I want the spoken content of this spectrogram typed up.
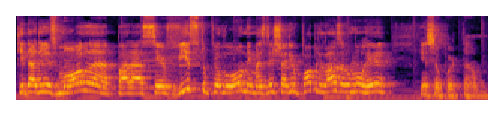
que daria esmola para ser visto pelo homem, mas deixaria o pobre Lázaro morrer em seu portão.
